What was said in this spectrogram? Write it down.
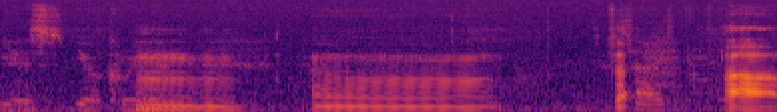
years your う career. んうんうーん The- Sorry. uh,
